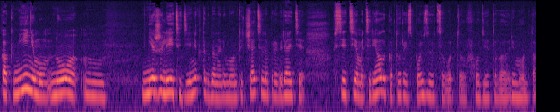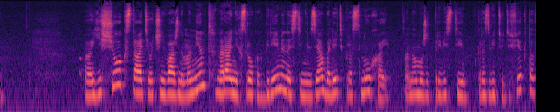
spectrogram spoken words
как минимум, но не жалейте денег тогда на ремонт и тщательно проверяйте все те материалы, которые используются вот в ходе этого ремонта. А, Еще, кстати, очень важный момент, на ранних сроках беременности нельзя болеть краснухой. Она может привести к развитию дефектов,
